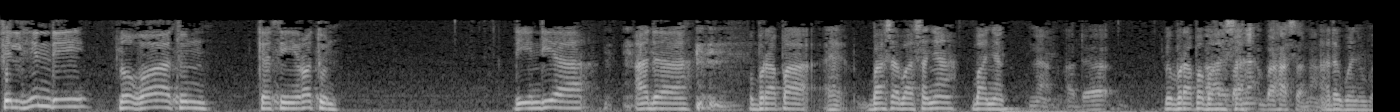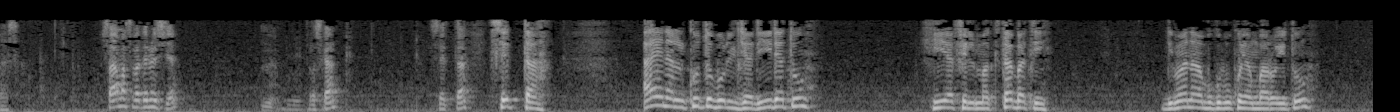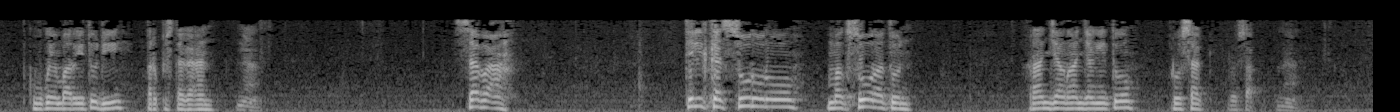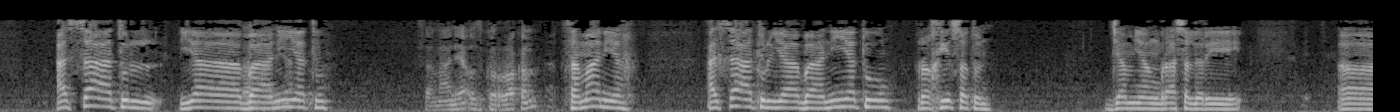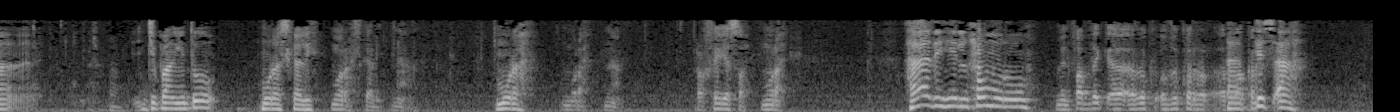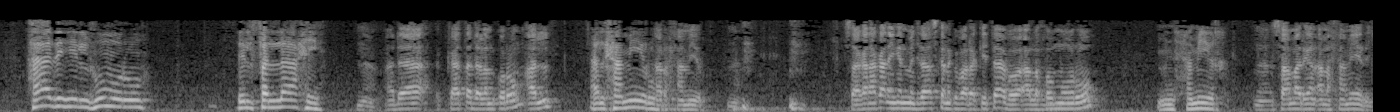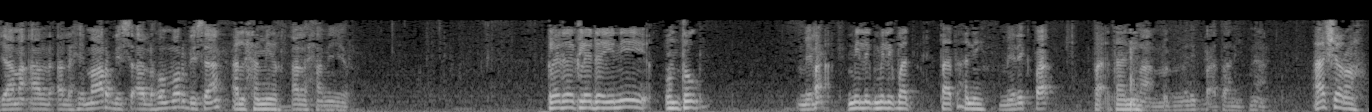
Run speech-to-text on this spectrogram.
Fil Hindi lughatun kathiratun di India ada beberapa eh, bahasa bahasanya banyak. Nah, ada beberapa bahasa. Ada banyak bahasa. Nah. Ada banyak bahasa. Sama seperti Indonesia. Nah, hmm. teruskan. Sita. Sita. Aina al-kutubul jadidatu? Hiya fil maktabati. Di mana buku-buku yang baru itu? Buku-buku yang baru itu di perpustakaan. Nah. Sab'ah. Tilka sururu maksuratun. Ranjang-ranjang itu rusak. Rusak. Nah. As-sa'atul yabaniyatu. Samania uzkur rakam. Samania. As-sa'atul yabaniyatu rakhisatun. Jam yang berasal dari uh, Jepang itu murah sekali. Murah sekali. Nah. Murah. Murah. Nah. Rakhisah, murah. هذه الحمر من فضلك آه، ذك- اذكر الرقم تسعة هذه الهمر للفلاح Nah, ada kata dalam kurung al الحمير arhamir. Nah. Seakan-akan ingin menjelaskan kepada kita bahwa al-humuru من حمير nah, sama dengan al-hamir. Jama' al- al-himar bisa al-humur bisa الحمير al-hamir. keledai-keledai ini untuk Milik Pak milik milik Pak, Pak Tani milik Pak Pak Tani Nah, milik Pak Tani. Nah, عشرة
